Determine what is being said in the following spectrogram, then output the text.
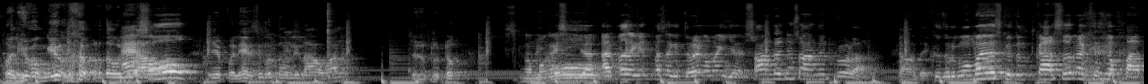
Bali wong iki pertama li Esok. Iya, Bali esok pertama li lawang. Duduk-duduk. Ngomongnya sih ya, apa lagi pas lagi dolan ngomongnya ya, santai santai bro lah. Santai. Kudu ngomongnya kudu kasur lagi ngepat.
